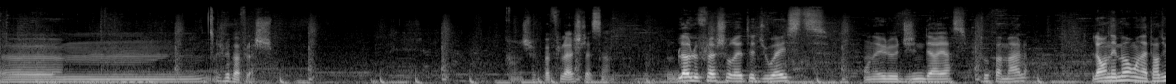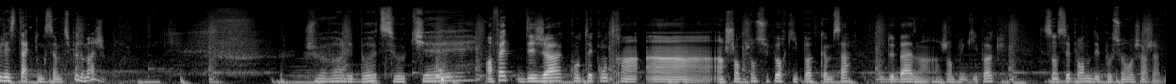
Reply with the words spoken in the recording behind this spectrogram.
Euh... Je vais pas flash. Je vais pas flash, là ça Là, le flash aurait été du waste. On a eu le jean derrière, c'est plutôt pas mal. Là, on est mort, on a perdu les stacks, donc c'est un petit peu dommage. Je vais avoir les bots, c'est ok. En fait, déjà, t'es contre un, champion support qui poke comme ça, ou de base, un champion qui poke, t'es censé prendre des potions rechargeables.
